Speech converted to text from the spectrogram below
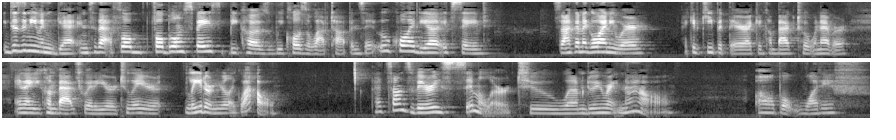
it doesn't even get into that full full blown space because we close the laptop and say, "Ooh, cool idea, it's saved. It's not gonna go anywhere. I could keep it there. I can come back to it whenever." And then you come back to it a year or two later, later, and you're like, "Wow, that sounds very similar to what I'm doing right now." Oh, but what if,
